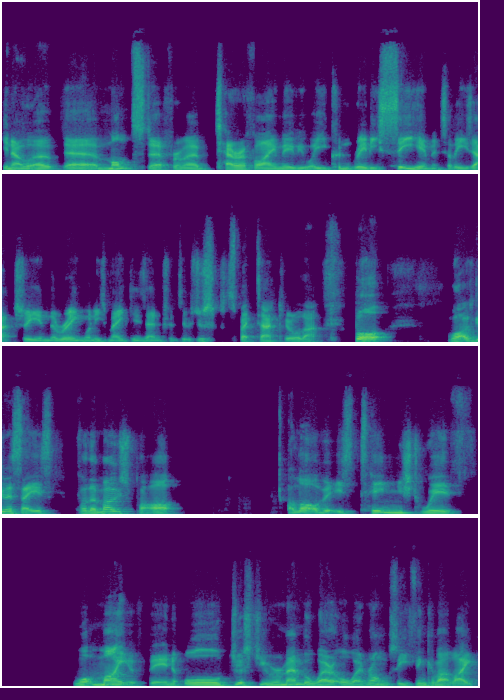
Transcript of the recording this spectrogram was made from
you know a, a monster from a terrifying movie where you couldn't really see him until he's actually in the ring when he's making his entrance. It was just spectacular, all that. But what I was going to say is for the most part, a lot of it is tinged with what might have been, or just you remember where it all went wrong. So you think about like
